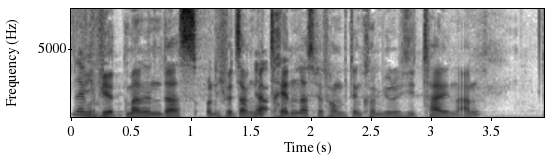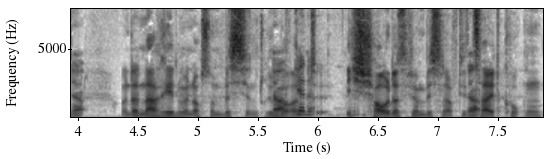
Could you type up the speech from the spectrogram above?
wie gut. wird man denn das? Und ich würde sagen, ja. wir trennen das. Wir fangen mit den Community-Teilen an. Ja. Und danach reden wir noch so ein bisschen drüber. und ich schaue, dass wir ein bisschen auf die Zeit gucken.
